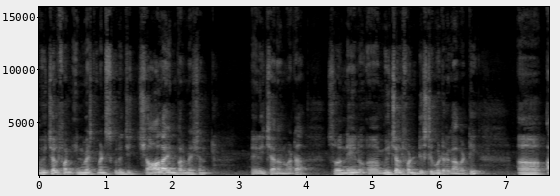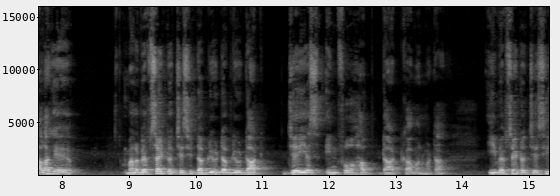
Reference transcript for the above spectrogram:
మ్యూచువల్ ఫండ్ ఇన్వెస్ట్మెంట్స్ గురించి చాలా ఇన్ఫర్మేషన్ నేను ఇచ్చానమాట సో నేను మ్యూచువల్ ఫండ్ డిస్ట్రిబ్యూటర్ కాబట్టి అలాగే మన వెబ్సైట్ వచ్చేసి W W dot JS info hub dot com అనమాట ఈ వెబ్సైట్ వచ్చేసి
